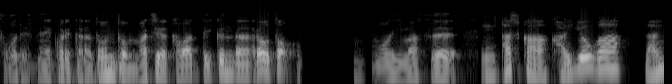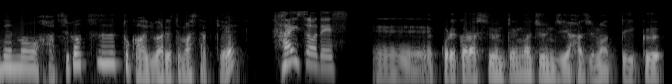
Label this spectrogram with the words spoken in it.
そうですね。これからどんどん街が変わっていくんだろうと思います。えー確か開業が来年の8月とか言われてましたっけ？はい、そうです。えーこれから試運転が順次始まっていく、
